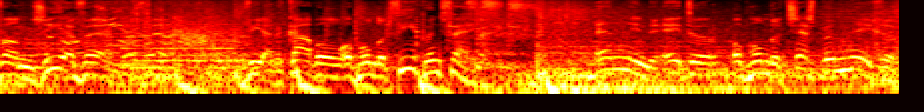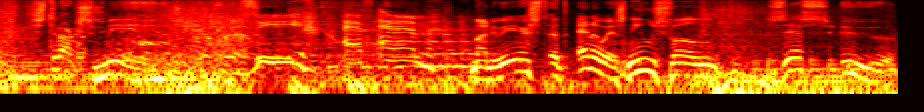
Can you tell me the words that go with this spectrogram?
van ZFM. Via de kabel op 104.5. En in de ether op 106.9. Straks meer. ZFM. Maar nu eerst het NOS nieuws van 6 uur.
